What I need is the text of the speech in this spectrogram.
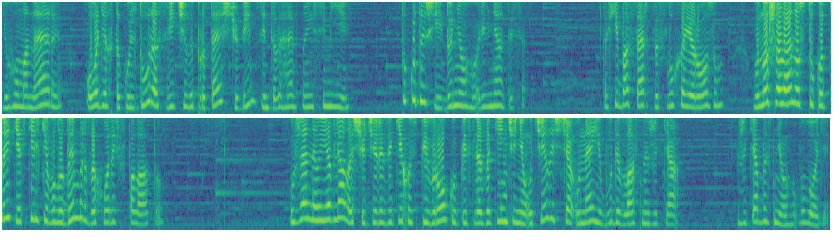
Його манери, одяг та культура свідчили про те, що він з інтелігентної сім'ї. То куди ж їй до нього рівнятися? Та хіба серце слухає розум? Воно шалено стукотить, як тільки Володимир заходить в палату. Уже не уявляла, що через якихось півроку після закінчення училища у неї буде власне життя. Життя без нього, Володі.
